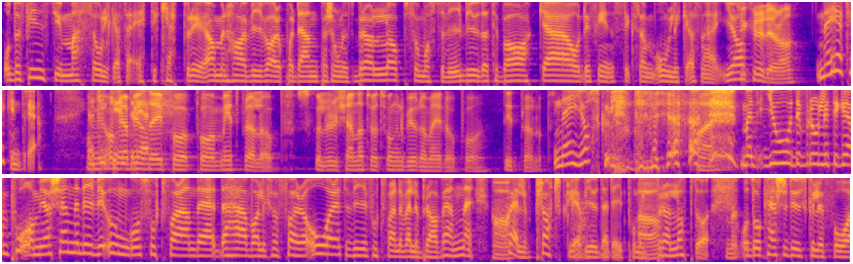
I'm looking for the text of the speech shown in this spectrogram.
och då finns det ju massa olika så här, etiketter. Ja, men har vi varit på den personens bröllop så måste vi bjuda tillbaka. Och det finns liksom olika sådana här. Jag, Tycker du det då? nej, jag tycker inte det. Jag Om, om jag bjöd det. dig på, på mitt bröllop, skulle du känna att du var tvungen att bjuda mig då på ditt bröllop? Nej, jag skulle inte det. Nej. Men jo, det beror lite grann på. Om jag känner dig, vi umgås fortfarande, det här var liksom förra året och vi är fortfarande väldigt bra vänner. Självklart skulle jag bjuda dig på mitt Ja. bröllop då. Men- Och då kanske du skulle få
